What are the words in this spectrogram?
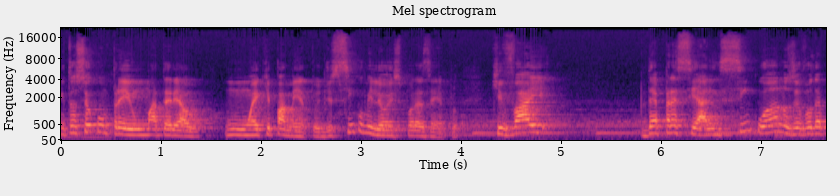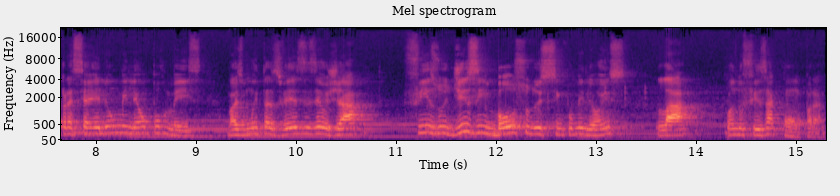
Então, se eu comprei um material, um equipamento de 5 milhões, por exemplo, que vai depreciar em 5 anos, eu vou depreciar ele 1 milhão por mês. Mas muitas vezes eu já fiz o desembolso dos 5 milhões lá quando fiz a compra.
